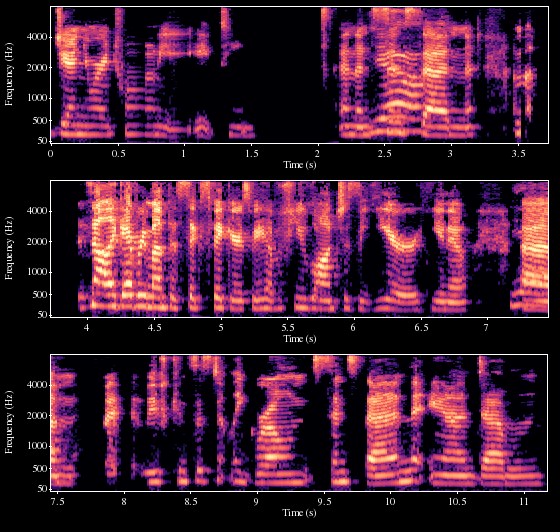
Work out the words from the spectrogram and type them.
January 2018. And then yeah. since then, it's not like every month is six figures. We have a few launches a year, you know. Yeah. Um, but we've consistently grown since then. And um,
